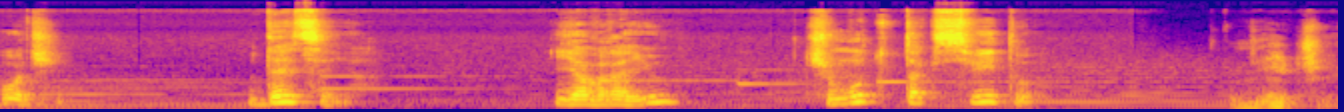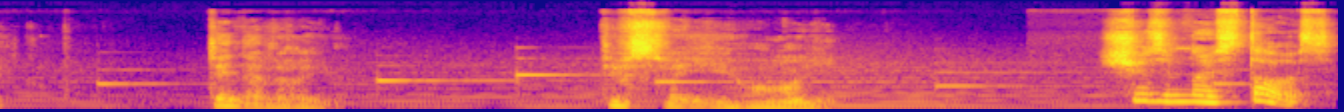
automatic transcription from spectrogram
очі. Де це я? Я в раю? Чому тут так світло? Ні, Джейкоб, ти не в раю. Ти в своїй голові. Що зі мною сталося?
